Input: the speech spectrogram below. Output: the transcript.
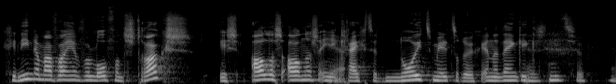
geniet nou maar van je verlof, want straks is alles anders en je Ja. krijgt het nooit meer terug. En dan denk ik, is niet zo... Ja.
